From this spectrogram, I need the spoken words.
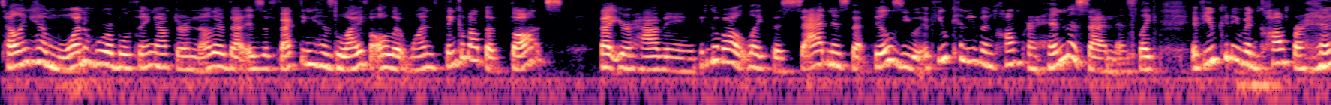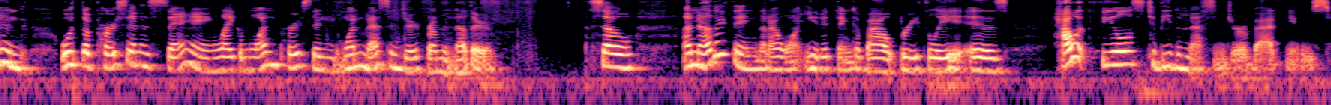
telling him one horrible thing after another that is affecting his life all at once. Think about the thoughts that you're having. Think about like the sadness that fills you. If you can even comprehend the sadness, like if you can even comprehend what the person is saying, like one person, one messenger from another. So, another thing that I want you to think about briefly is how it feels to be the messenger of bad news.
